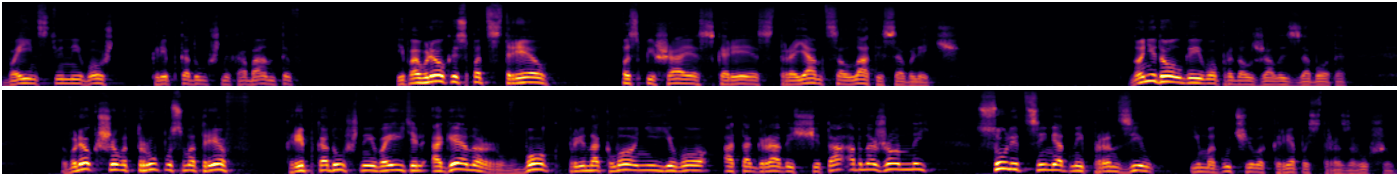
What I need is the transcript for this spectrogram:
воинственный вождь крепкодушных абантов, и повлек из-под стрел, поспешая скорее строянца латы совлечь. Но недолго его продолжалась забота. Влекшего трупу смотрев, крепкодушный воитель Агенор в бок при наклоне его от ограды щита обнаженный — с улицы медный пронзил и могучего крепость разрушил.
